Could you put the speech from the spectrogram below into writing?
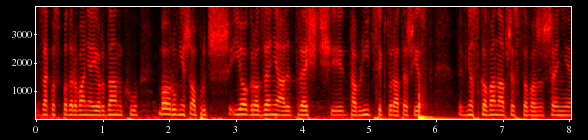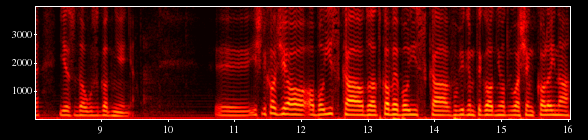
zagospodarowania Jordanku, bo również oprócz i ogrodzenia, ale treść tablicy, która też jest wnioskowana przez stowarzyszenie, jest do uzgodnienia. Y, jeśli chodzi o, o boiska, o dodatkowe boiska, w ubiegłym tygodniu odbyła się kolejna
